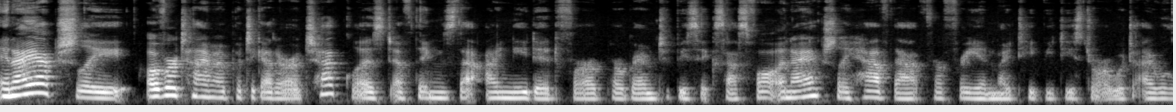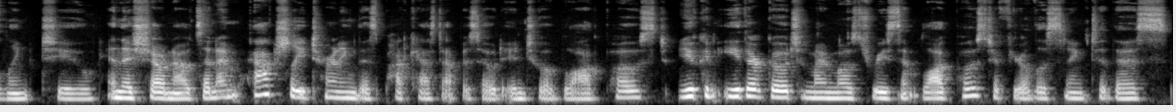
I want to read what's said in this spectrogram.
And I actually, over time, I put together a checklist of things that I needed for a program to be successful. And I actually have that for free in my TPT store, which I will link to in the show notes. And I'm actually turning this podcast episode into a blog post. You can either go to my most recent blog post if you're listening to this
